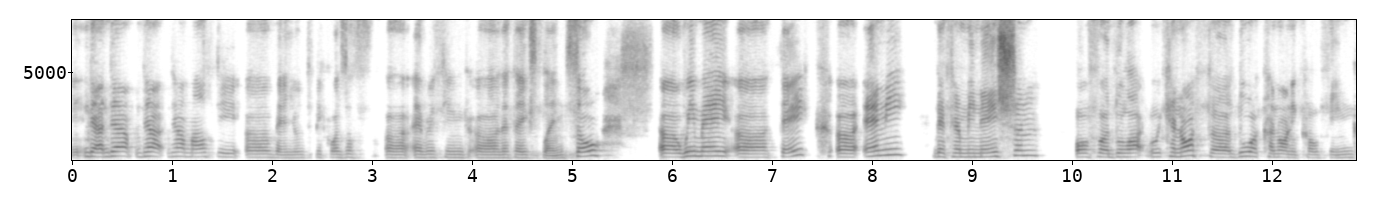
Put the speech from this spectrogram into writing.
they they are, they are, they are multi-valued because of uh, everything uh, that I explained. So we may take any determination of a we cannot do a canonical thing.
